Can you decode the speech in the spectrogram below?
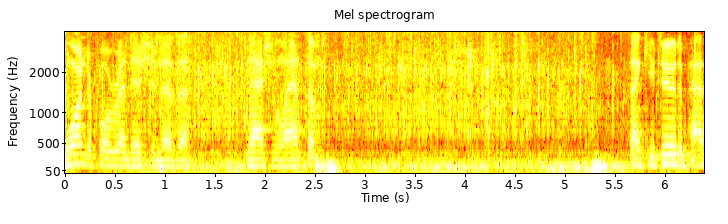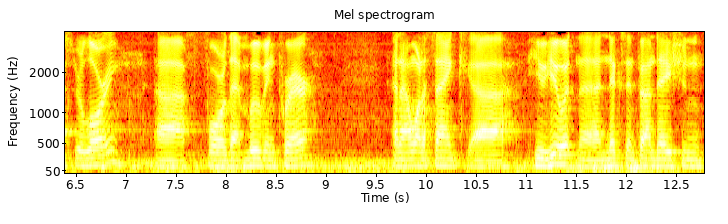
wonderful rendition of the national anthem. Thank you, too, to Pastor Lori uh, for that moving prayer. And I want to thank uh, Hugh Hewitt and the Nixon Foundation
